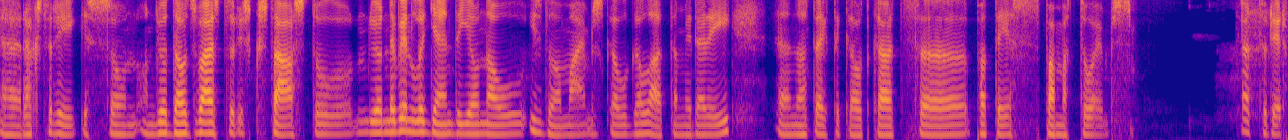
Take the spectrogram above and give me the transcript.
raksturīgas un, un ļoti daudz vēsturisku stāstu, jo neviena leģenda jau nav izdomājums. Galu galā tam ir arī uh, noteikti kaut kāds uh, patiesas pamatojums. Kā tur ir?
